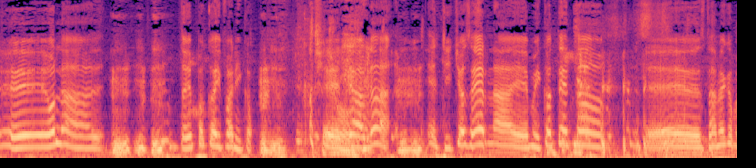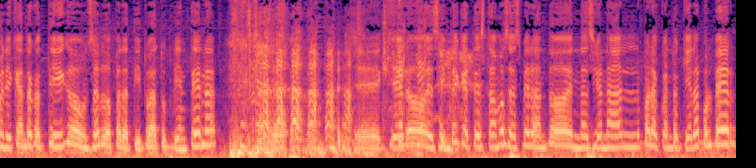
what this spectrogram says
Eh, hola, estoy un poco difónico. Eh, te habla el Chicho Serna, eh, muy contento eh, estarme comunicando contigo. Un saludo para ti, toda tu clientela. Eh, quiero decirte que te estamos esperando en Nacional para cuando quieras volver.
